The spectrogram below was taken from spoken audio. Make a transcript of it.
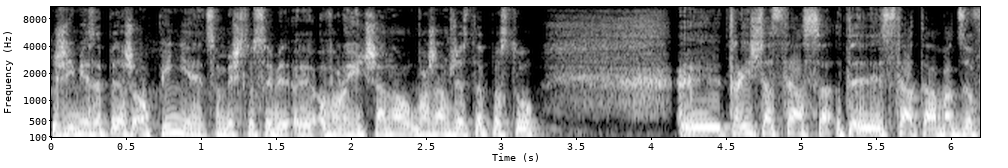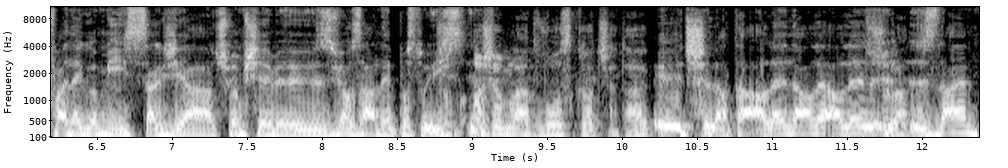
jeżeli mnie zapytasz o opinię, co myślę sobie y, o No uważam, że jest to po prostu tragiczna strata, y, strata bardzo fajnego miejsca, gdzie ja czułem się y, związany po prostu. Przez 8 lat w Łoskocie, tak? Y, Trzy lata, ale, no, ale, ale lata. znałem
